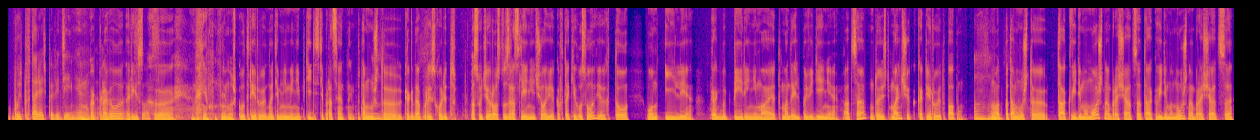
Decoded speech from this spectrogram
Будет повторять поведение. Ну, как правило, э, риск, э, я немножко утрирую, но тем не менее 50-процентный, потому Мгм. что когда происходит, по сути, рост взросления человека в таких условиях, то он или как бы перенимает модель поведения отца, ну, то есть мальчик копирует папу. Ну Вот, потому что так, видимо, можно обращаться, так, видимо, нужно обращаться.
